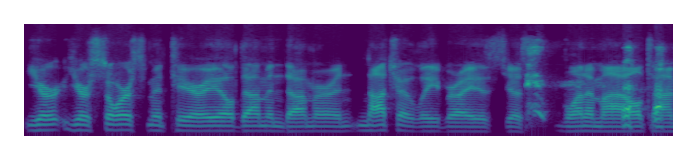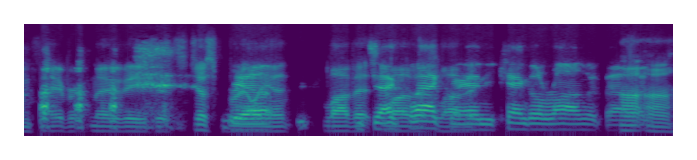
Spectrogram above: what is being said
your your source material, Dumb and Dumber, and Nacho Libre is just one of my all-time favorite movies. It's just brilliant. Yeah. Love it. Jack love Black, it, man, it. you can't go wrong with that. Uh-uh.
